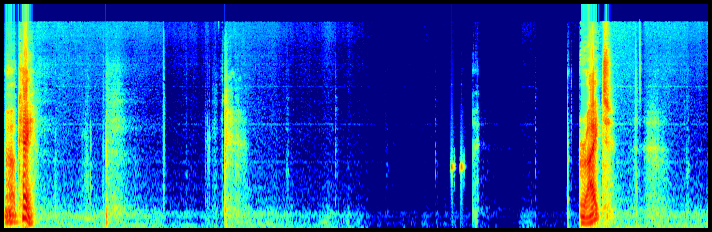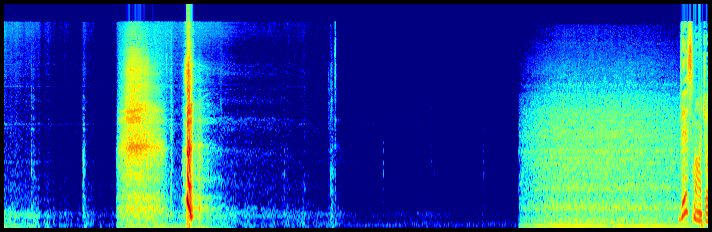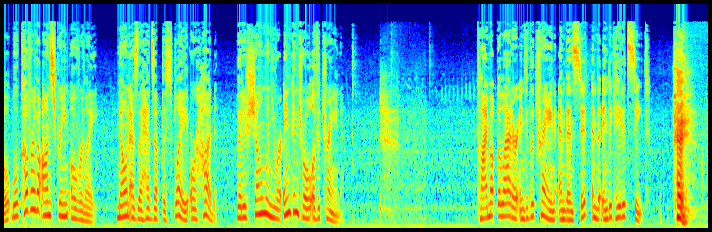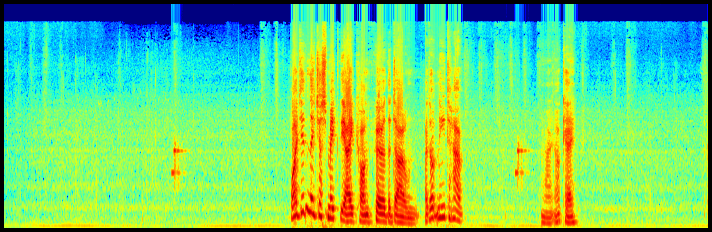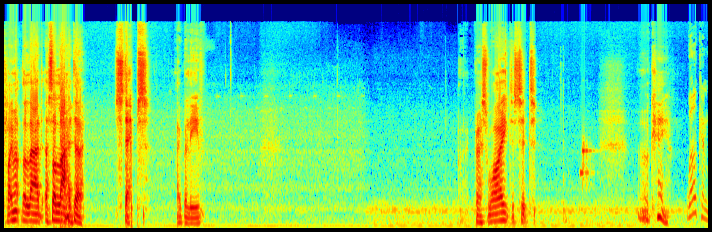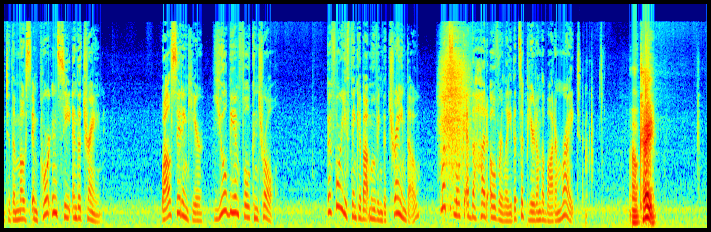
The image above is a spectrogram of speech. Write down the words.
Okay. Right. This module will cover the on-screen overlay, known as the heads-up display or HUD, that is shown when you are in control of a train. Climb up the ladder into the train and then sit in the indicated seat. Okay. Why didn't they just make the icon further down? I don't need to have... Right, okay. Climb up the lad as a ladder. Steps, I believe. Press Y to sit. Okay. Welcome to the most important seat in the train. While sitting here, you'll be in full control. Before you think about moving the train, though, let's look at the HUD overlay that's appeared on the bottom right. Okay.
